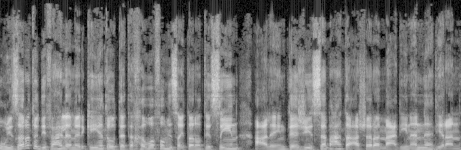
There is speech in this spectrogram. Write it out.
وزارة الدفاع الأمريكية تتخوف من سيطرة الصين على إنتاج 17 معدنا نادرا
